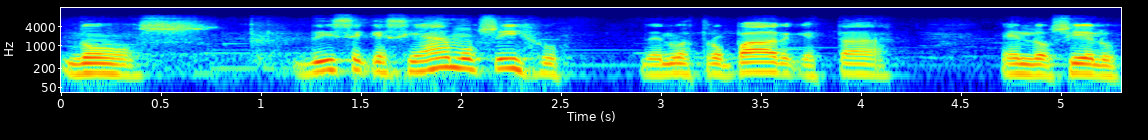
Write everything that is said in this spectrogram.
nos dice que seamos hijos de nuestro Padre que está en los cielos,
